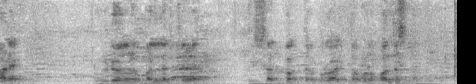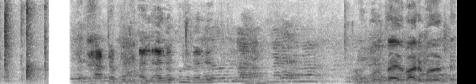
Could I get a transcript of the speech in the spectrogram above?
ಮಾಡಿ ವಿಡಿಯೋದೊಳಗೆ ಬಲ್ಲ ಅಂತೇಳಿ ಈ ಸದ್ಭಕ್ತರ ಪರವಾಗಿ ತಗೊಂಡು ಬಂದಿಸ್ತಾರೆ ನಮ್ಗೆ ಗುರ್ತಾಯ್ದು ಭಾರಿ ಬಂದೈತೆ.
